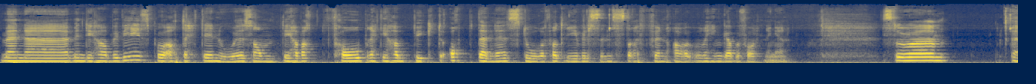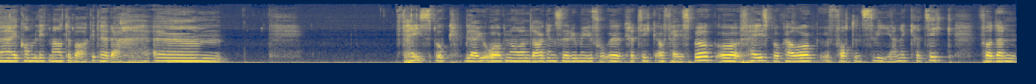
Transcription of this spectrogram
Men, eh, men, de har bevis på at dette er noe som de har vært forberedt De har bygd opp denne store fordrivelsen, straffen av rohingya-befolkningen. Så eh, jeg kommer litt mer tilbake til det. Facebook blir jo òg nå om dagen så er det jo mye kritikk av Facebook. Og Facebook har òg fått en sviende kritikk for den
